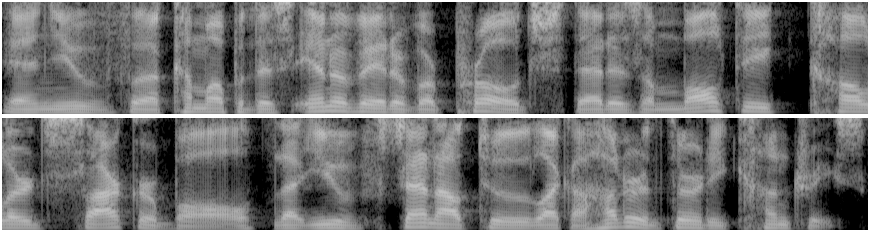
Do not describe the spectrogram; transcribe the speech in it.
And you've uh, come up with this innovative approach that is a multicolored soccer ball that you've sent out to like 130 countries.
